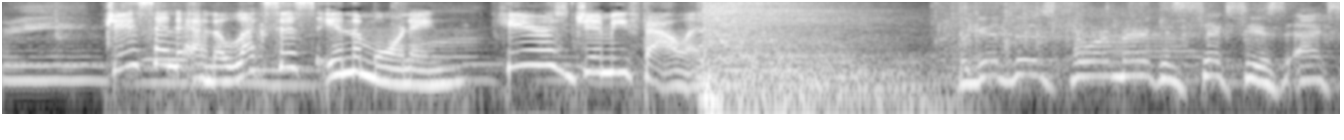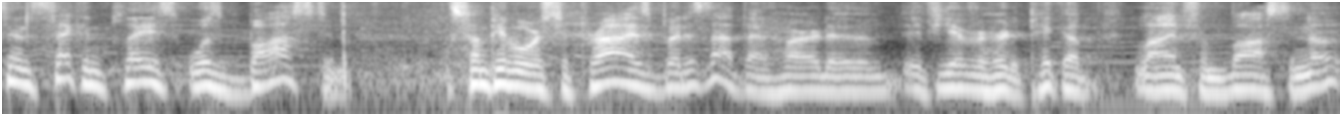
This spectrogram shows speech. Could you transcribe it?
Jason and Alexis in the morning. Here's Jimmy Fallon. But get this, for America's sexiest accent, second place was Boston. Some people were surprised, but it's not that hard uh, if you ever heard a pickup line from Boston. No,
